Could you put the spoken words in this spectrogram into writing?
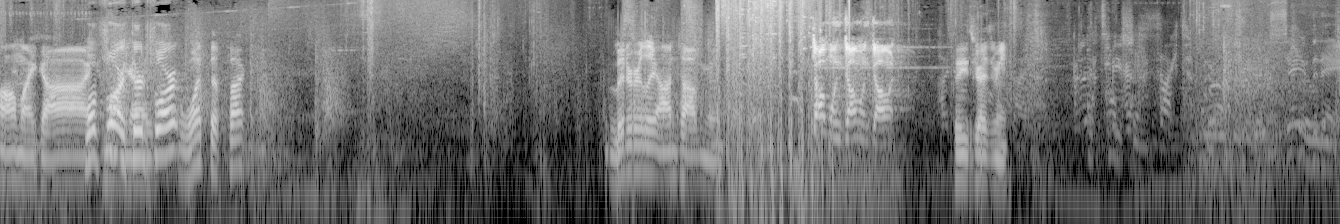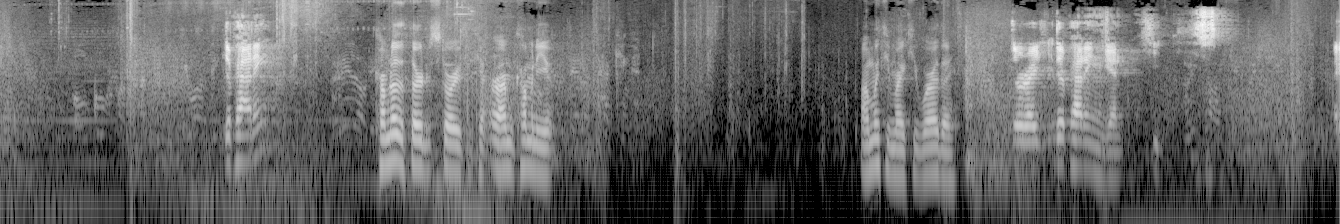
Oh my god. What floor? on, Third guys. floor? What the fuck? Literally on top of me. Got one, got one, got one. Please res me. Attention. They're padding. Come to the third story if you can. Or I'm coming to you. I'm with you, Mikey. Where are they? They're right. They're padding again. He, he's just. I,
